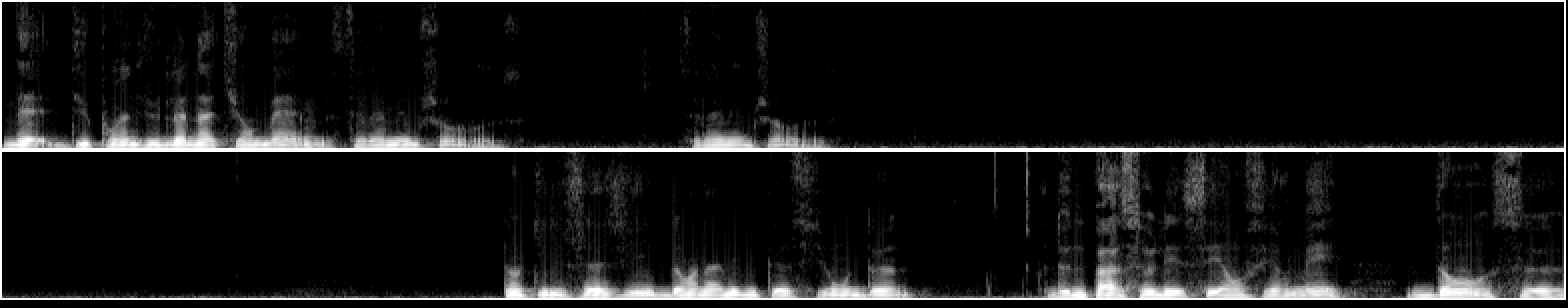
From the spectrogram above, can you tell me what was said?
Mais du point de vue de la nature même, c'est la même chose. C'est la même chose. Donc il s'agit dans la méditation de, ne pas se laisser enfermer dans euh,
